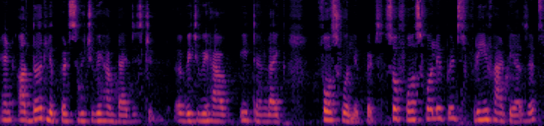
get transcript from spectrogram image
and other lipids which we have digested, uh, which we have eaten like phospholipids. So phospholipids, free fatty acids,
